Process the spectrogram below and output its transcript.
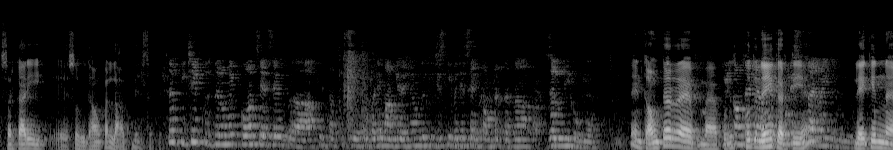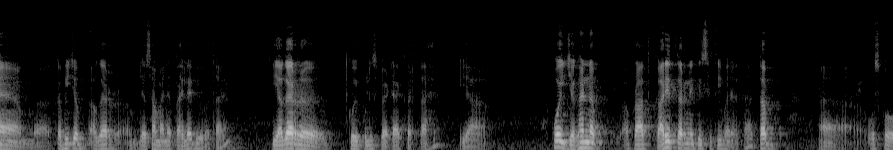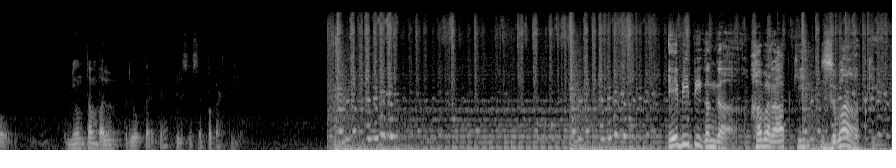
सरकारी सुविधाओं का लाभ मिल सके सर पीछे कुछ दिनों में कौन से ऐसे आपके हिसाब से ऐसे बड़े मामले रहे होंगे कि जिसकी वजह से एनकाउंटर करना ज़रूरी हो गया इनकाउंटर पुलिस खुद नहीं करती है। लेकिन कभी जब अगर जैसा मैंने पहले भी बताया कि अगर कोई पुलिस पे अटैक करता है या कोई जघन्य अपराध कारित करने की स्थिति में रहता है तब अ, उसको न्यूनतम बल प्रयोग करके पुलिस उसे पकड़ती है। एबीपी गंगा खबर आपकी जुबा आपकी।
